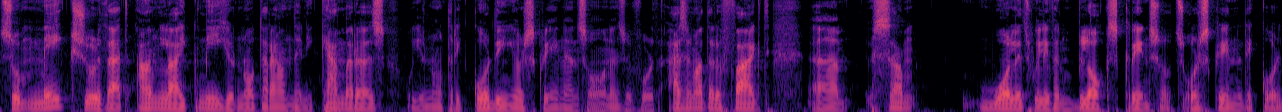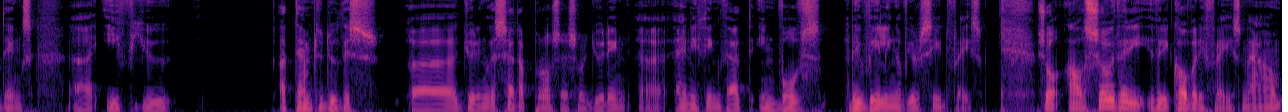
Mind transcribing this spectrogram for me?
So make sure that, unlike me, you're not around any cameras or you're not recording your screen and so on and so forth. As a matter of fact, um, some wallets will even block screenshots or screen recordings uh, if you attempt to do this uh, during the setup process or during uh, anything that involves revealing of your seed phrase. So I'll show the, the recovery phrase now.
